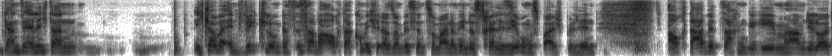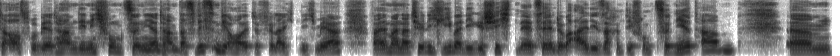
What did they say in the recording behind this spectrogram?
ganz ehrlich, dann ich glaube, Entwicklung, das ist aber auch, da komme ich wieder so ein bisschen zu meinem Industrialisierungsbeispiel hin. Auch da wird Sachen gegeben haben, die Leute ausprobiert haben, die nicht funktioniert haben. Das wissen wir heute vielleicht nicht mehr, weil man natürlich lieber die Geschichten erzählt über all die Sachen, die funktioniert haben. Ähm,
